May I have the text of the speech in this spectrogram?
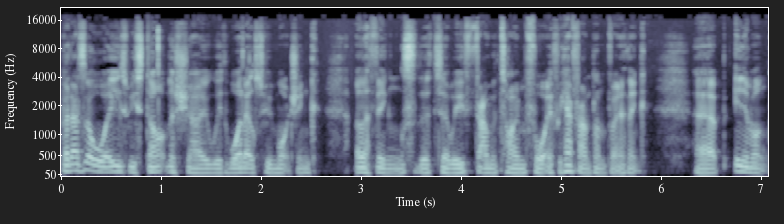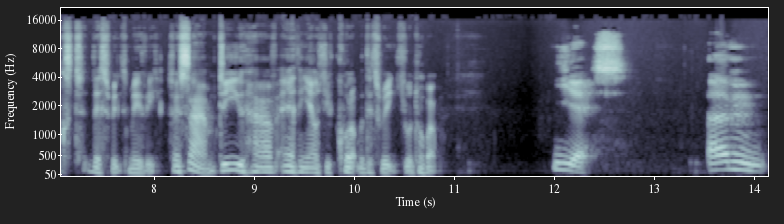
But as always, we start the show with what else we've been watching, other things that uh, we've found the time for, if we have found time for anything, uh, in amongst this week's movie. So, Sam, do you have anything else you've caught up with this week you want to talk about? Yes. Um,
